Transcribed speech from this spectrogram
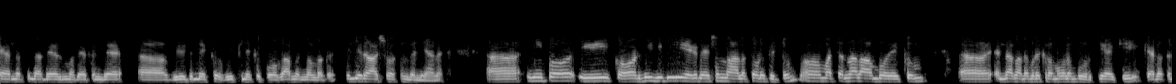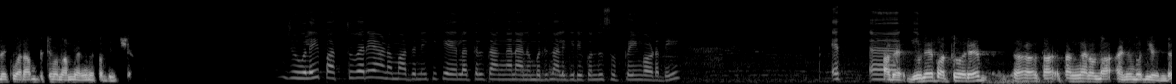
കേരളത്തിൽ അദ്ദേഹം അദ്ദേഹത്തിന്റെ വീട്ടിലേക്ക് വീട്ടിലേക്ക് പോകാം എന്നുള്ളത് വലിയൊരു ആശ്വാസം തന്നെയാണ്. ഇനിയിപ്പോ ഈ കോടതി വിധി ഏകദേശം നാളത്തോടെ കിട്ടും. മറ്റന്നാൾ ആകുമ്പോഴേക്കും എല്ലാ നടപടിക്രമങ്ങളും പൂർത്തിയാക്കി കേരളത്തിലേക്ക് വരാൻ പറ്റുമെന്നാണ് ഞങ്ങളുടെ പ്രതീക്ഷ. ജൂലൈ പത്ത് വരെയാണ് മദനിക്ക് കേരളത്തിൽ തങ്ങാൻ അനുമതി നൽകിയിരിക്കുന്നത് സുപ്രീം കോടതി. അതെ. ജൂലൈ പത്ത് വരെ തങ്ങാനുള്ള അനുമതിയുണ്ട്.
